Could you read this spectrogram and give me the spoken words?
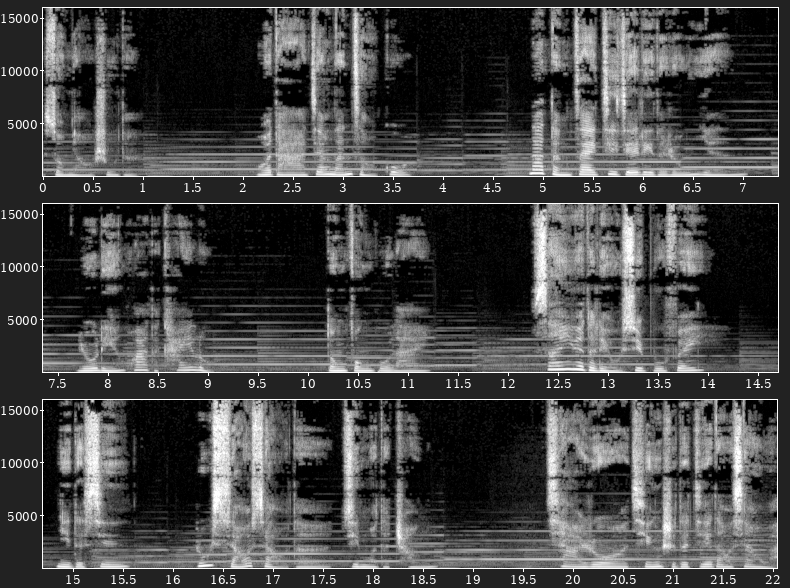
所描述的：“我打江南走过，那等在季节里的容颜，如莲花的开落。东风不来，三月的柳絮不飞，你的心如小小的寂寞的城，恰若青石的街道向晚。”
